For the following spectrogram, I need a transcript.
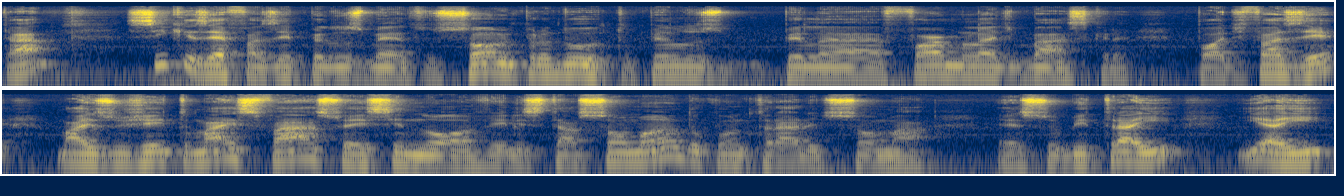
Tá? Se quiser fazer pelos métodos some produto, pelos, pela fórmula de Bhaskara, pode fazer, mas o jeito mais fácil é esse 9, ele está somando, o contrário de somar é subtrair, e aí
